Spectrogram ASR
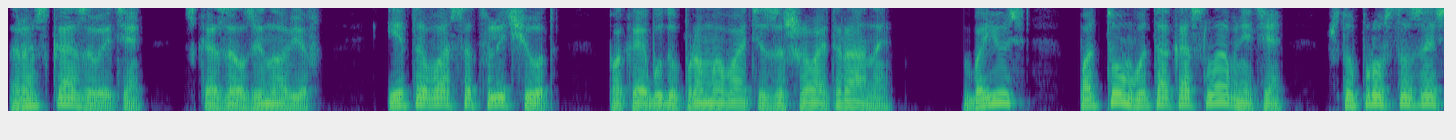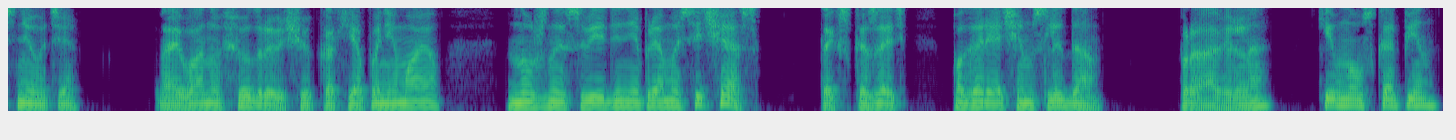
«Рассказывайте», — сказал Зиновьев. «Это вас отвлечет, пока я буду промывать и зашивать раны. Боюсь, потом вы так ослабнете, что просто заснете. А Ивану Федоровичу, как я понимаю, нужны сведения прямо сейчас, так сказать, по горячим следам». «Правильно», — кивнул Скопин.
